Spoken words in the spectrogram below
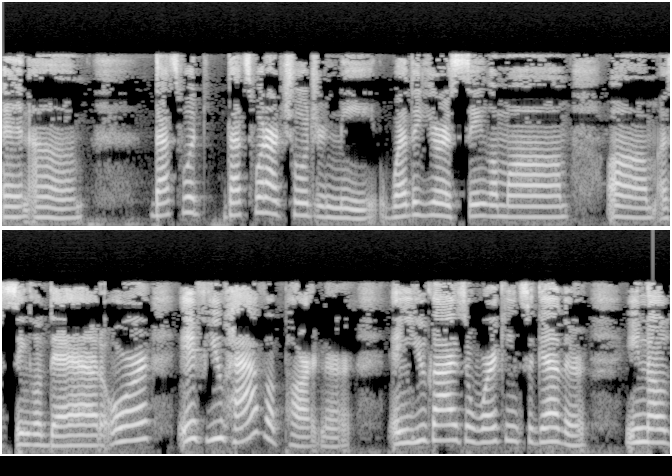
And um, that's what that's what our children need whether you're a single mom um, a single dad or if you have a partner and you guys are working together you know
